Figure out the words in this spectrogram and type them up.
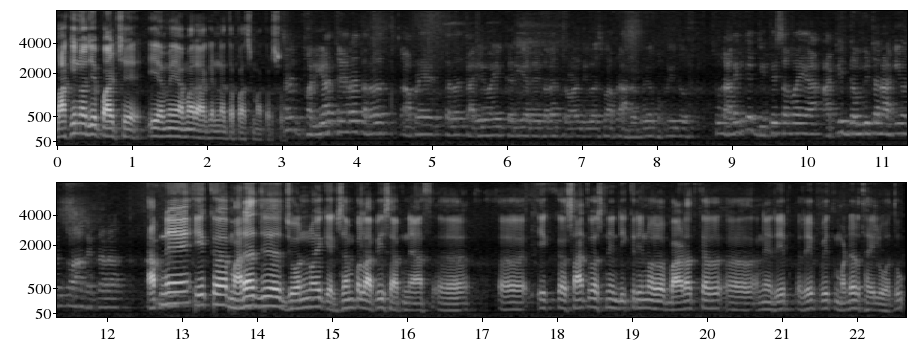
બાકીનો જે પાર્ટ છે એ અમે અમારા આગળના તપાસમાં કરશું. ફરિયાદ થયાના તરત આપણે તરત કાર્યવાહી કરી અને તરત ત્રણ દિવસમાં આપણે આરોપીને પકડી દો. શું લાગે કે જે તે સમયે આટલી ગંભીરતા રાખી હોત તો આ ઘટનાના આપને એક મારા જ ઝોનનો એક એક્ઝામ્પલ આપીશ આપને આ એક સાત વર્ષની દીકરીનો બાળાત્કાર અને રેપ રેપ વિથ મર્ડર થયેલું હતું.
